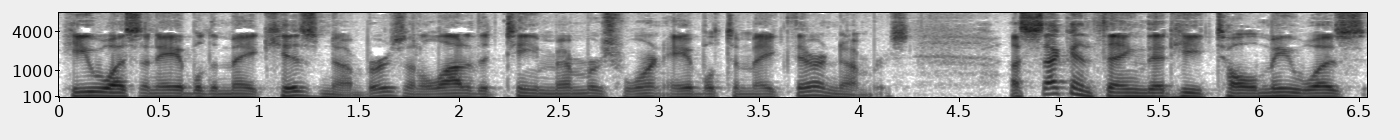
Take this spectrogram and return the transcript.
he wasn't able to make his numbers, and a lot of the team members weren't able to make their numbers. A second thing that he told me was,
